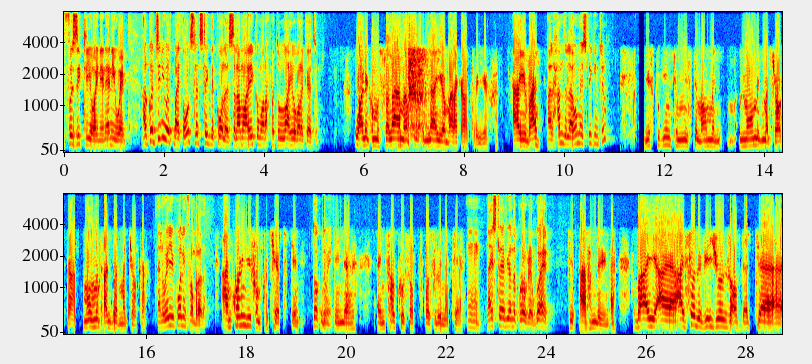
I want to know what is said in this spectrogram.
physically or in, in any way. I'll continue with my thoughts. Let's take the caller. Assalamu alaikum wa rahmatullahi wa barakatuh. Wa alaikum assalam wa rahmatullahi wa barakatuh. How are you, bhai? Alhamdulillah. Who am I speaking to? You're speaking to Mr. Mohammed, Mohammed Majoka, Mohammed Akbar Majoka. And where are you calling from, brother? I'm calling you from Port Shepstone. Talk to in, me. In, uh, in south coast of KwaZulu-Natal. Mm-hmm. Nice to have you on the program. Go ahead. Alhamdulillah. But I, I, saw the visuals of that uh,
